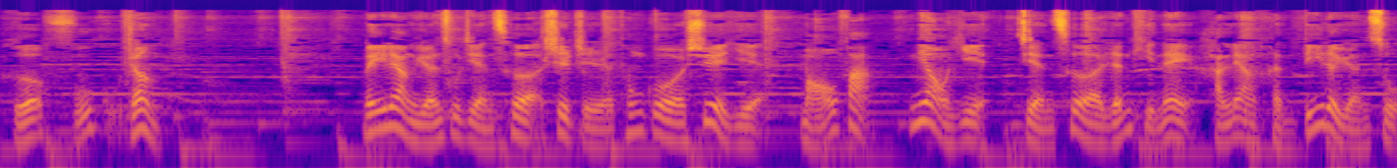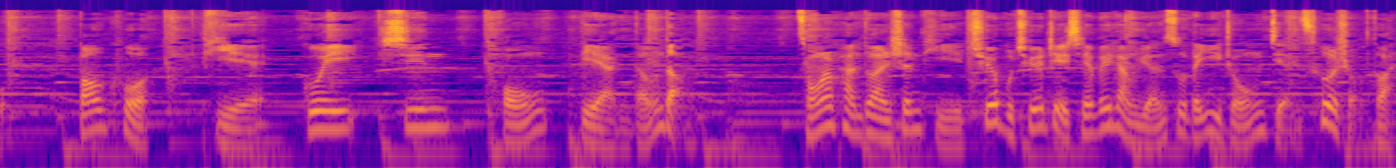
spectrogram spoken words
和氟骨症。微量元素检测是指通过血液、毛发、尿液检测人体内含量很低的元素，包括铁、硅、锌、铜、碘等等。从而判断身体缺不缺这些微量元素的一种检测手段。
